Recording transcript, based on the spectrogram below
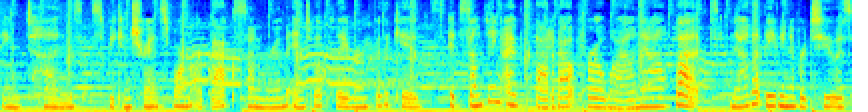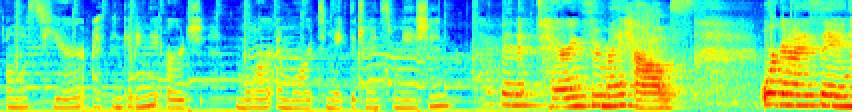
Organizing tons so we can transform our back sunroom into a playroom for the kids. It's something I've thought about for a while now, but now that baby number two is almost here, I've been getting the urge more and more to make the transformation. I've been tearing through my house, organizing,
